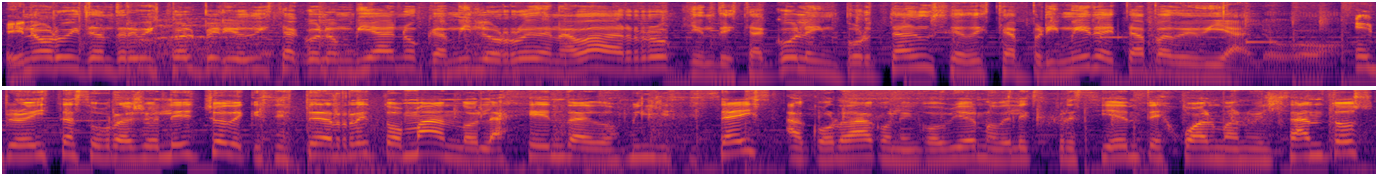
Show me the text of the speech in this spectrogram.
En órbita entrevistó al periodista colombiano Camilo Rueda Navarro, quien destacó la importancia de esta primera etapa de diálogo. El periodista subrayó el hecho de que se esté retomando la agenda de 2016 acordada con el gobierno del expresidente Juan Manuel Santos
